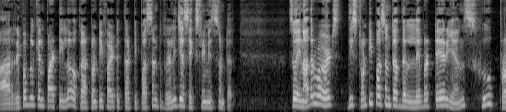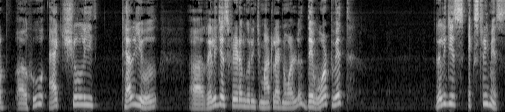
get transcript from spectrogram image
ఆ రిపబ్లికన్ పార్టీలో ఒక twenty five to thirty percent religious extremists ఉంటారు so in other words this twenty percent of the libertarians who who actually tell you religious freedom గురించి మాట్లాడిన వాళ్ళు they vote with religious extremist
